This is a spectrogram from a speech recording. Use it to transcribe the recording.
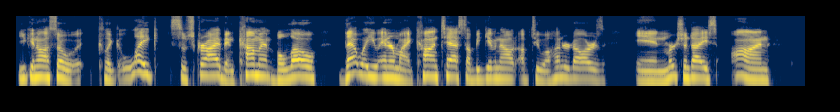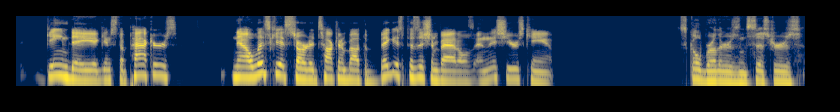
You can also click like, subscribe, and comment below. That way, you enter my contest. I'll be giving out up to $100 in merchandise on game day against the Packers. Now, let's get started talking about the biggest position battles in this year's camp. Skol brothers and sisters,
